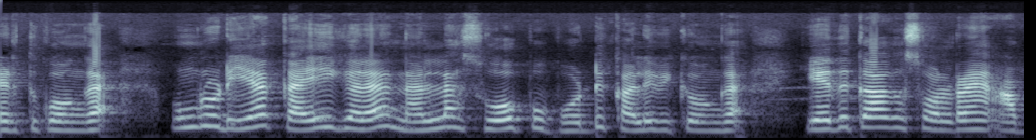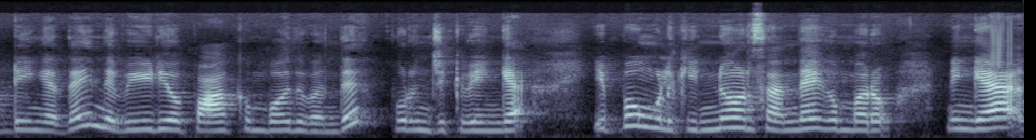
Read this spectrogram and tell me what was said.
எடுத்துக்கோங்க. உங்களுடைய கைகளை நல்லா சோப்பு போட்டு கழுவிக்கோங்க. எதுக்காக சொல்கிறேன் அப்படிங்கிறத இந்த வீடியோ பார்க்கும்போது வந்து புரிஞ்சுக்குவீங்க. இப்போ உங்களுக்கு இன்னொரு சந்தேகம் வரும். நீங்கள்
